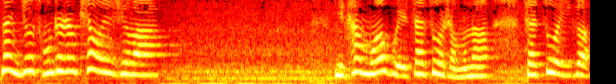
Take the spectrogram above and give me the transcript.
那你就从这上跳下去吧。你看魔鬼在做什么呢？在做一个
